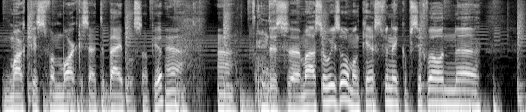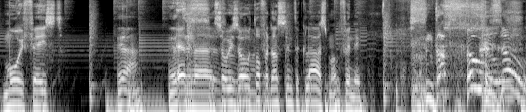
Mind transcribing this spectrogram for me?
Marcus van Marcus uit de Bijbel, snap je? Ja. Dus, eh, maar sowieso man, kerst vind ik op zich wel een mooi feest. Ja. het En is, eh, eh, sowieso toffer dan Sinterklaas man, vind ik. Dat sowieso.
